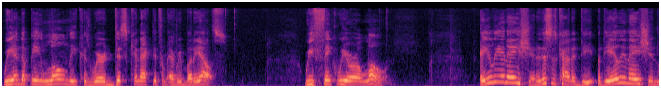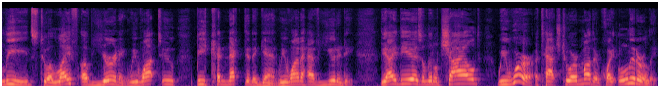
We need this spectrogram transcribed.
We end up being lonely because we're disconnected from everybody else. We think we are alone. Alienation, and this is kind of deep, but the alienation leads to a life of yearning. We want to be connected again. We want to have unity. The idea is a little child, we were attached to our mother, quite literally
